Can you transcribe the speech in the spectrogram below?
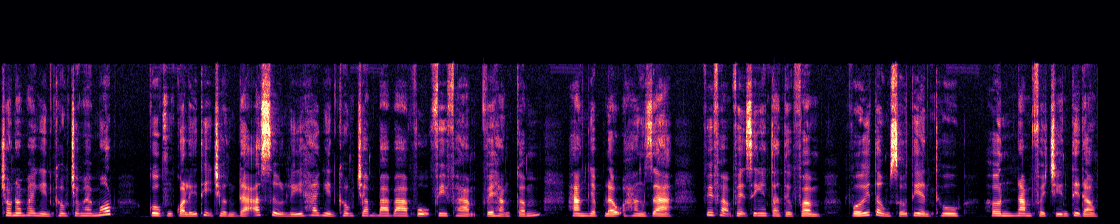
trong năm 2021, Cục Quản lý Thị trường đã xử lý 2.033 vụ vi phạm về hàng cấm, hàng nhập lậu, hàng giả, vi phạm vệ sinh an toàn thực phẩm với tổng số tiền thu hơn 5,9 tỷ đồng.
